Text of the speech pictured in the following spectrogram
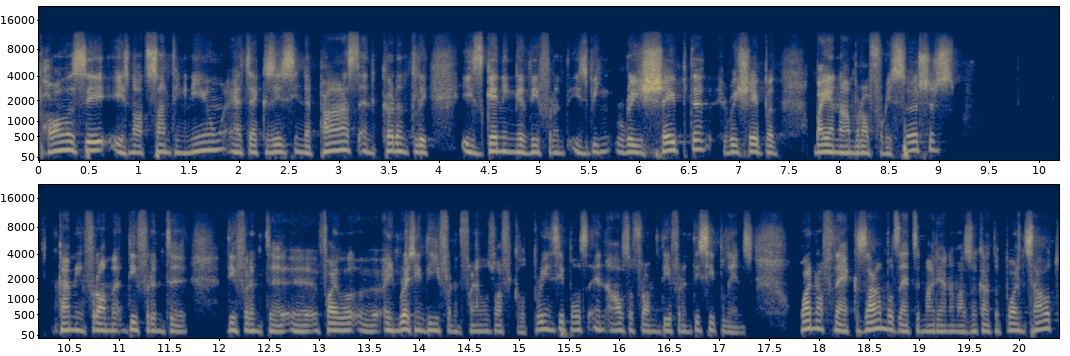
policy is not something new it exists in the past and currently is gaining a different is being reshaped reshaped by a number of researchers coming from different uh, different uh, philo, uh, embracing different philosophical principles and also from different disciplines one of the examples that mariana mazzucato points out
